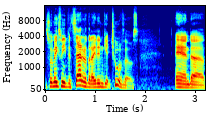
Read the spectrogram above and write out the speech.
so it makes me even sadder that I didn't get two of those. And uh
